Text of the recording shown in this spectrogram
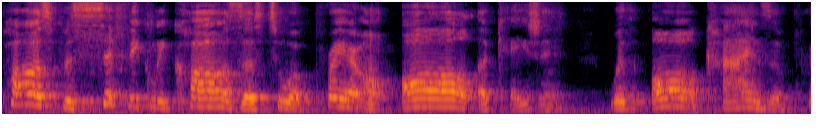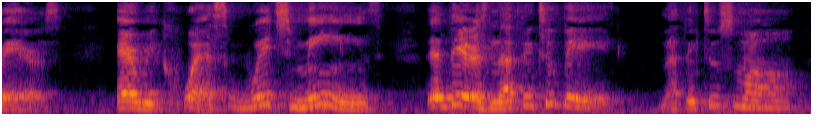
Paul specifically calls us to a prayer on all occasions with all kinds of prayers and requests, which means that there is nothing too big, nothing too small,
